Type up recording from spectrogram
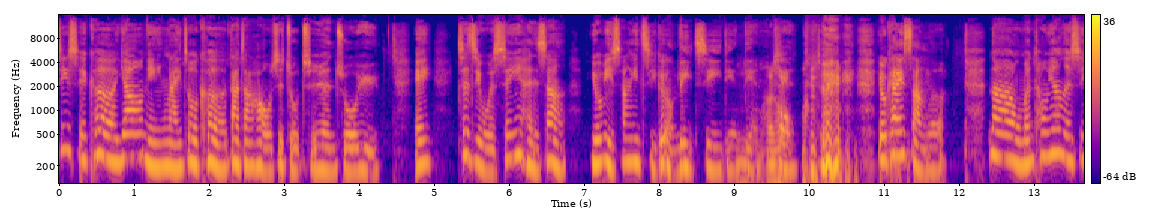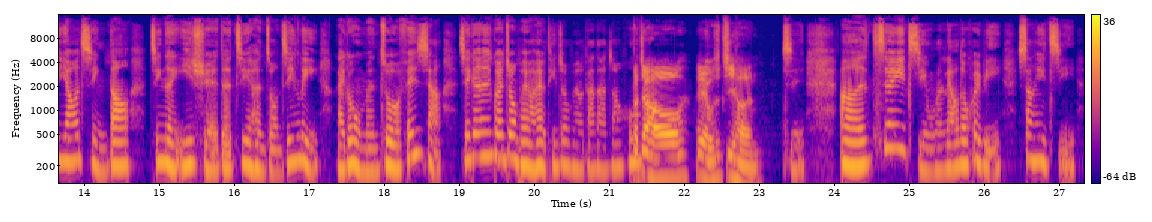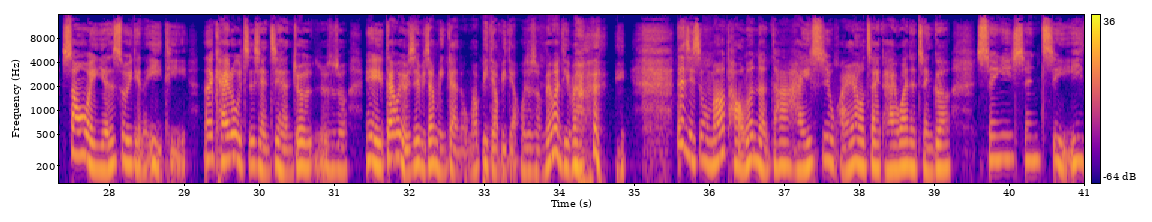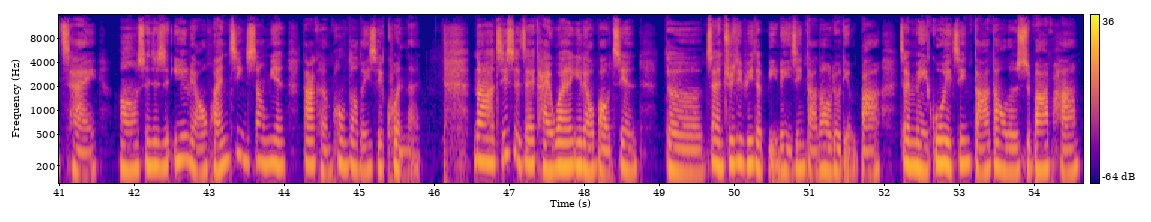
心时刻邀您来做客。大家好，我是主持人卓宇。诶，这集我声音很像，有比上一集更有力气一点点，嗯、很好。对，有开嗓了。那我们同样的是邀请到金能医学的季恒总经理来跟我们做分享，先跟观众朋友还有听众朋友打打招呼。大家好，哎，我是季恒。是，呃，这一集我们聊的会比上一集稍微严肃一点的议题。那开录之前，季恒就就是说，诶，待会有一些比较敏感的，我们要避掉避掉。我就说没问题，没问题。但其实我们要讨论的，它还是环绕在台湾的整个生医、生技、医材。啊、甚至是医疗环境上面，大家可能碰到的一些困难。那即使在台湾，医疗保健的占 GDP 的比例已经达到六点八，在美国已经达到了十八趴。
